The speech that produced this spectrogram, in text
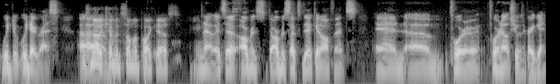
we we digress. It's um, not a um, Kevin Sumlin podcast. No, it's a Auburn. Auburn sucks dick at offense, and um, for for an LSU it was a great game.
